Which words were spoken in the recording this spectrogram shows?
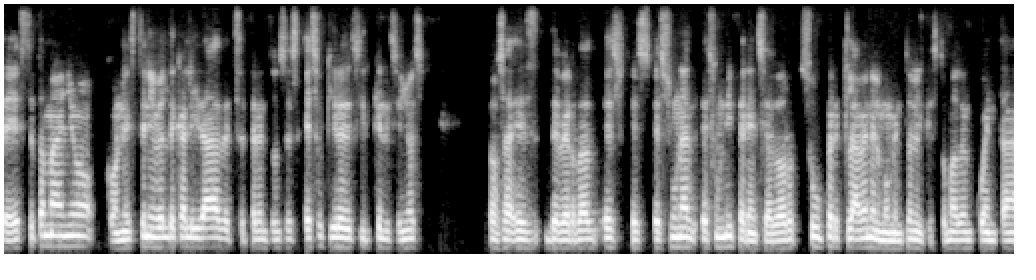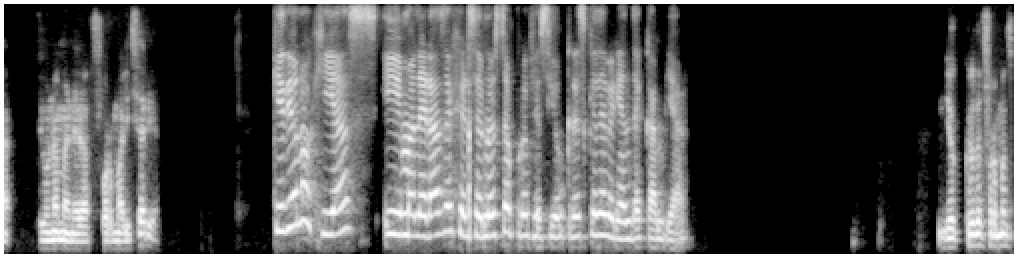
de este tamaño, con este nivel de calidad, etcétera. Entonces, eso quiere decir que el diseño es, o sea, es de verdad, es, es, es, una, es un diferenciador súper clave en el momento en el que es tomado en cuenta de una manera formal y seria. ¿Qué ideologías y maneras de ejercer nuestra profesión crees que deberían de cambiar? Yo creo de formas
